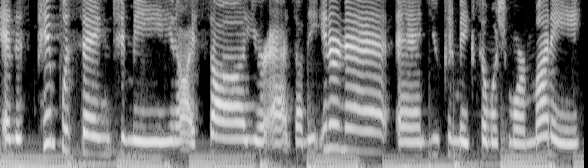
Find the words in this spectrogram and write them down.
And this pimp was saying to me, You know, I saw your ads on the internet and you can make so much more money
